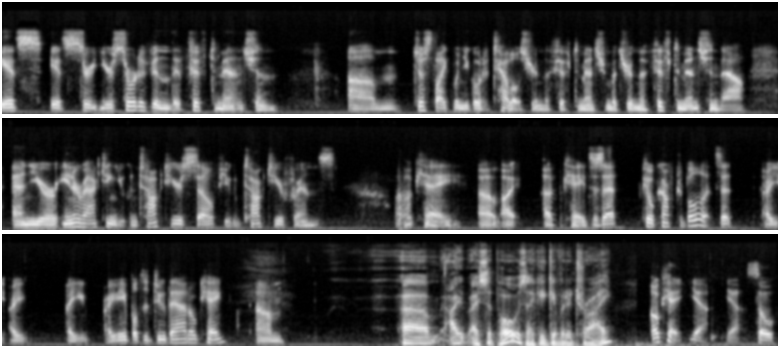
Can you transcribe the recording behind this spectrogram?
It's it's you're sort of in the fifth dimension, um, just like when you go to Telos, you're in the fifth dimension, but you're in the fifth dimension now, and you're interacting. You can talk to yourself. You can talk to your friends. Okay. Uh, I, okay. Does that feel comfortable? Is that are, you- are, you- are you are you able to do that? Okay. Um, Um, I, I suppose I could give it a try. okay. Yeah. Yeah. So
